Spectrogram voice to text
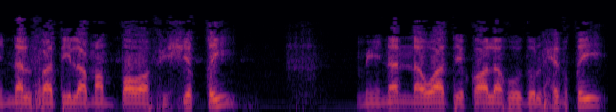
Innal fatila man tawa fi syiqqi minan nawati qalahu dhul hidqi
